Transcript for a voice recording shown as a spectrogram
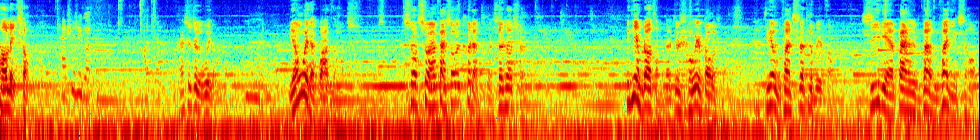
你好，磊少，还是这个好吃。还是这个味道，嗯，原味的瓜子好吃。吃吃完饭稍微嗑两颗，消消食。今天也不知道怎么的，就是我也不知道为什么，今天午饭吃的特别早，十一点半午饭午饭已经吃好了。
